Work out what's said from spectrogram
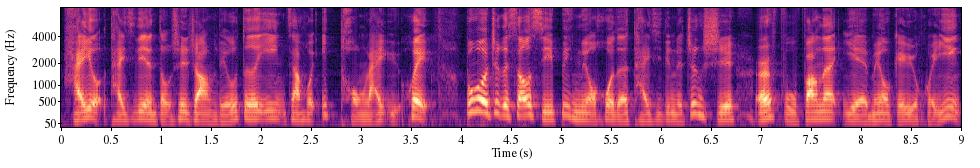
还有台积电董事长刘德音将会一同来与会。不过，这个消息并没有获得台积电的证实，而府方呢也没有给予回应。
